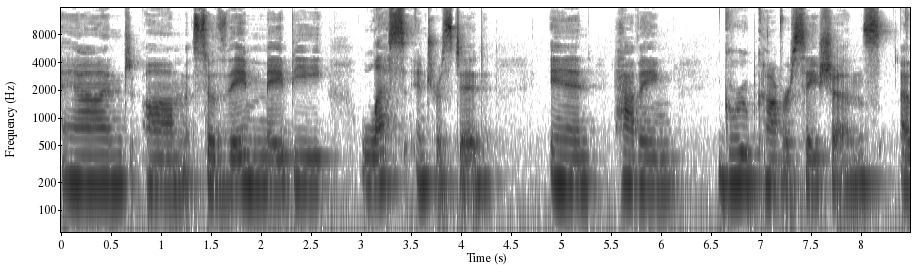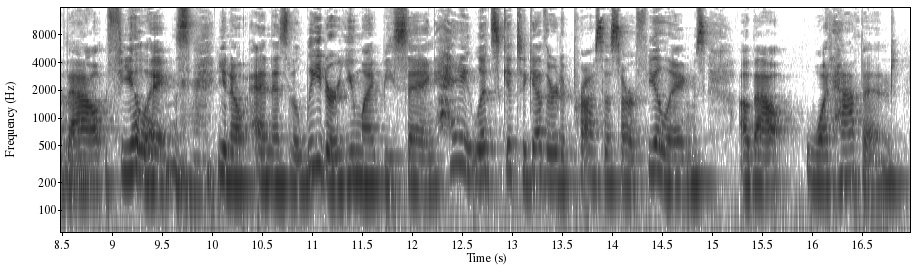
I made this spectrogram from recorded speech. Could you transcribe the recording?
and um, so they may be less interested in having group conversations about feelings mm-hmm. you know and as the leader you might be saying hey let's get together to process our feelings about what happened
